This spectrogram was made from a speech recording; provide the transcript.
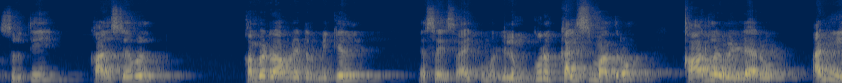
Shruti constable computer operator Nikhil S I Sai Kumar వీళ్ళు ముగ్గురు కలిసి మాత్రం కారులో వెళ్ళారు అని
